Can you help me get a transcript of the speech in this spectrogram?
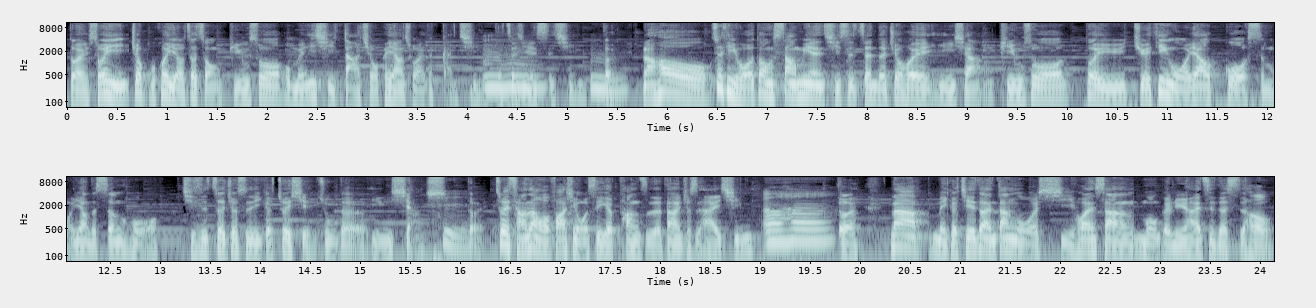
对，所以就不会有这种，比如说我们一起打球培养出来的感情的这件事情。嗯、对，然后肢体活动上面其实真的就会影响，比如说对于决定我要过什么样的生活。其实这就是一个最显著的影响，是对。最常让我发现我是一个胖子的，当然就是爱情。嗯哼，对。那每个阶段，当我喜欢上某个女孩子的时候，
